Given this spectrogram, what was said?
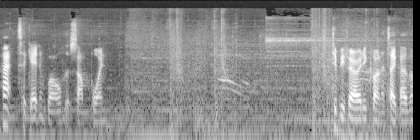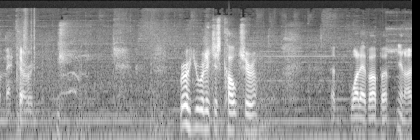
had to get involved at some point. To be fair, I did kind of take over Mecca and ruin your religious culture and whatever, but you know.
